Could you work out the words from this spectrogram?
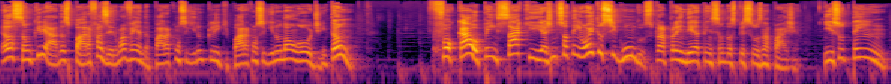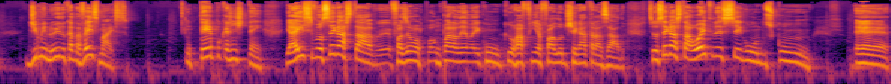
Elas são criadas para fazer uma venda, para conseguir um clique, para conseguir um download. Então, focar ou pensar que a gente só tem 8 segundos para prender a atenção das pessoas na página. Isso tem diminuído cada vez mais. O tempo que a gente tem. E aí, se você gastar, eh, fazer uma, um paralelo aí com o que o Rafinha falou de chegar atrasado. Se você gastar 8 desses segundos com é,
